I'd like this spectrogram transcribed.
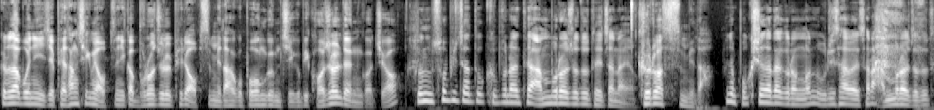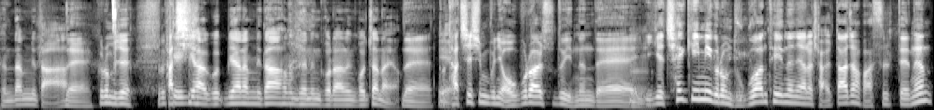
그러다 보니 이제 배상 책임이 없으니까 물어줄 필요 없습니다 하고 보험금 지급이 거절되는 거죠. 그럼 소비자도 그분한테 안 물어줘도 되잖아요. 그렇습니다. 그냥 복싱하다 그런 건 우리 사회에서는 안 물어줘도 된답니다. 네. 그럼 이제 그렇게 다치- 얘기하고 미안합니다 하면 되는 거라는 거잖아요. 네. 또 예. 다치신 분이 억울할 수도 있는데 음. 이게 책임이 그럼 누구한테 있느냐를 잘 따져봤을 때는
